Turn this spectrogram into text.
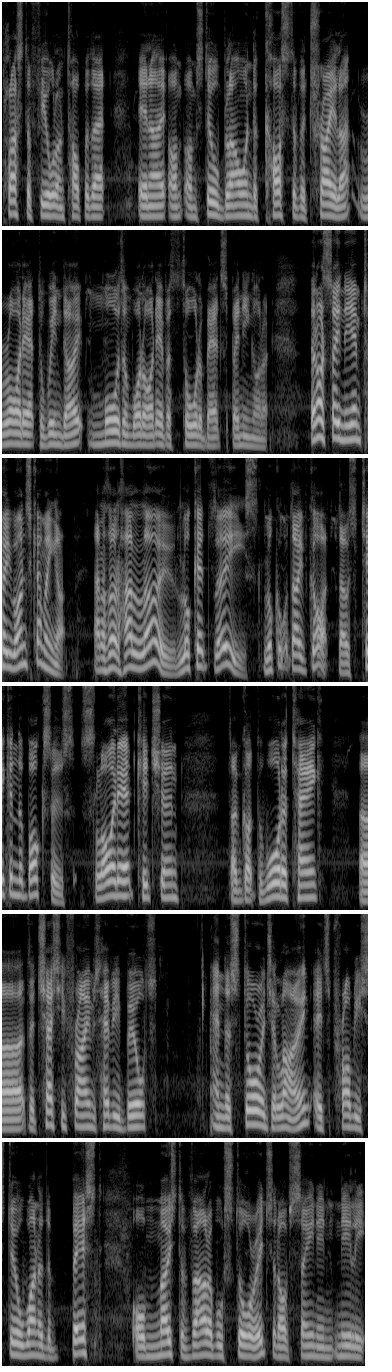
plus the fuel on top of that. You know, I'm, I'm still blowing the cost of a trailer right out the window, more than what I'd ever thought about spending on it. Then I seen the MT1s coming up. And I thought, hello, look at these. Look at what they've got. Those ticking the boxes. Slide out kitchen. They've got the water tank. Uh, the chassis frame's heavy built and the storage alone, it's probably still one of the best or most available storage that I've seen in nearly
